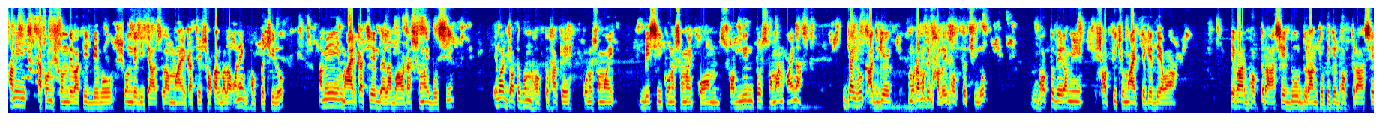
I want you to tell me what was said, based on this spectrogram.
আমি এখন সন্ধে বাতি দেব, সন্ধে দিতে আসলাম মায়ের কাছে। সকালবেলা অনেক ভক্ত ছিল। আমি মায়ের কাছে বেলা বারোটার সময় বসি। এবার যতক্ষণ ভক্ত থাকে, কোনো সময় বেশি, কোনো সময় কম, সব দিন তো সমান হয় না। যাই হোক, আজকে মোটামুটি ভালোই ভক্ত ছিল। ভক্তদের আমি সব কিছু মায়ের থেকে দেওয়া। এবার ভক্তরা আসে, দূর দূরান্ত থেকে ভক্তরা আসে,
